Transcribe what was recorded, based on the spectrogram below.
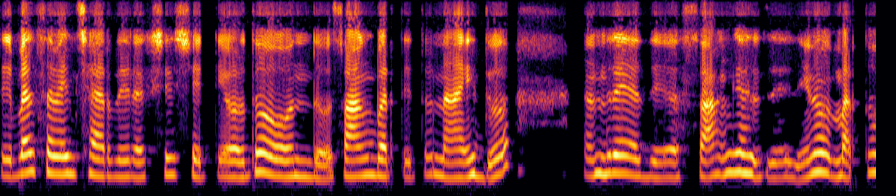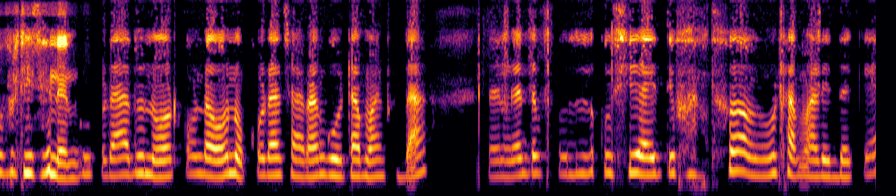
triple seven Charlie Rakshit Shetty ಅವ್ರದ್ದು ಒಂದು ಸಾಂಗ್ ಬರ್ತಿತ್ತು, ನಾಯಿದು. ಅಂದ್ರೆ ಅದು ಸಾಂಗ್ ಏನೋ ಮರ್ತೋಗ್ಬಿಟ್ಟಿದೆ ನನಗೂ ಕೂಡ. ಅದು ನೋಡ್ಕೊಂಡು ಅವನು ಕೂಡ ಚೆನ್ನಾಗಿ ಊಟ ಮಾಡ್ತಿದ್ದ. ನನಗಂತೂ ಫುಲ್ ಖುಷಿ ಆಯಿತು ಬಂತು ಅವ್ನು ಊಟ ಮಾಡಿದ್ದಕ್ಕೆ.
